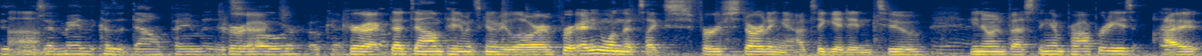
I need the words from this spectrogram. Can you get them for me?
Is, Um, is that mainly because of down payment? It's Correct. lower. Okay. Correct. That down payment's going to be lower, and for anyone that's like first starting out to get into, Yeah. you know, investing in properties, Right.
